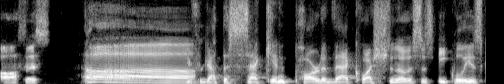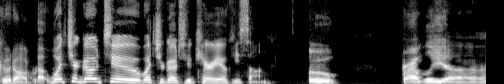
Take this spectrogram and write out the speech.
Office. Oh, You forgot the second part of that question, though. This is equally as good, Aubrey. Uh, what's your go-to? What's your go-to karaoke song? Ooh, probably uh,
